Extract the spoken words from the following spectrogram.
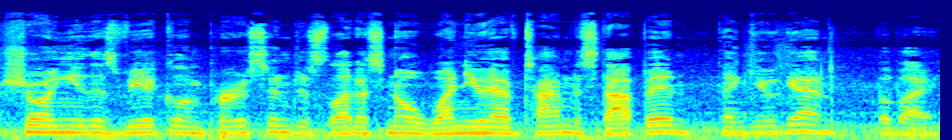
showing you this vehicle in person. Just let us know when you have time to stop in. Thank you again. Bye-bye.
